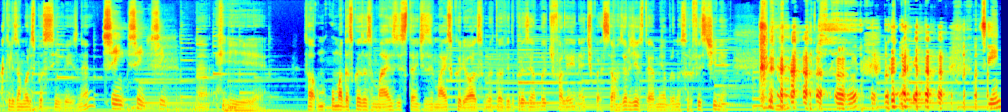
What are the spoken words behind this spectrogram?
aqueles amores possíveis, né? Sim, sim, sim. Né? E uma das coisas mais distantes e mais curiosas sobre a tua vida, por exemplo, eu te falei, né? Tipo, essa é um é a minha Bruna Surfistinha. sim.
